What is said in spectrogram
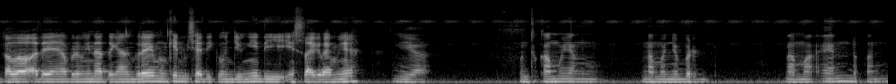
Kalau ada yang berminat dengan Bre, mungkin bisa dikunjungi di Instagramnya. Iya. Untuk kamu yang namanya ber nama N depan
